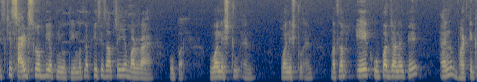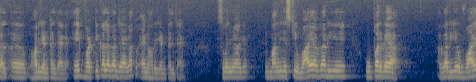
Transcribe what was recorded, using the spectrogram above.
इसकी साइड स्लोप भी अपनी होती है मतलब किस हिसाब से ये बढ़ रहा है ऊपर। One is to N one is to N मतलब एक ऊपर जाने पे एन वर्टिकल हॉरिजेंटल जाएगा। एक वर्टिकल अगर जाएगा तो एन हॉरिजेंटल जाएगा। समझ में आ गया? मान लीजिए इसकी वाई अगर ये ऊपर गया अगर ये वाई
